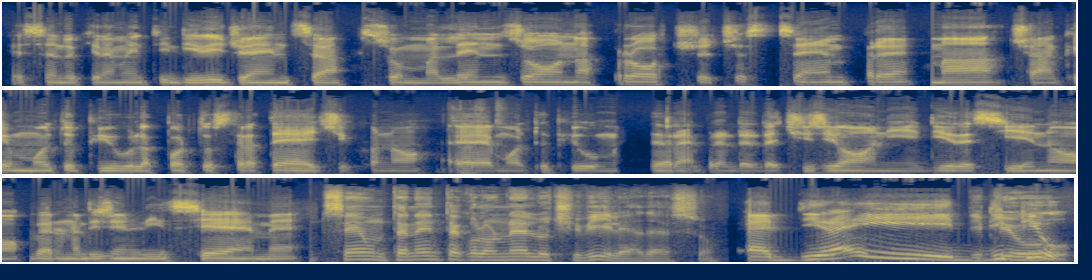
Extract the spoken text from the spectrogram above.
essendo chiaramente in dirigenza, insomma, l'end zone approach c'è sempre, ma c'è anche molto più l'apporto strategico, no? È Certo. molto più mettere- prendere decisioni, dire sì e no, avere una visione d'insieme. Sei un tenente colonnello civile adesso. Eh, direi di, più.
